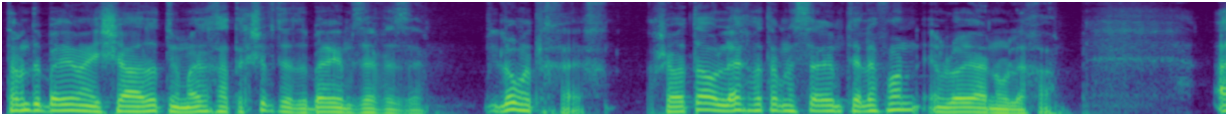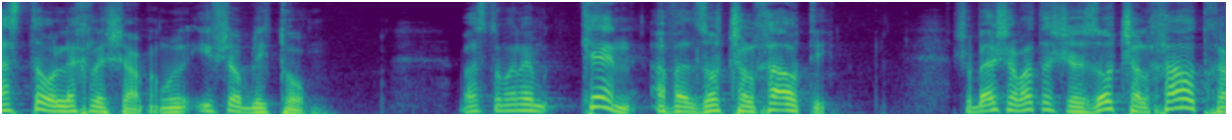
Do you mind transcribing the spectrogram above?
אתה מדבר עם האישה הזאת, היא אומרת לך, תקשיב, תדבר עם זה וזה. היא לא אומרת לך איך. עכשיו, אתה הולך ואתה מנסה עם טלפון, הם לא יענו לך. אז אתה הולך לשם, אומרים, אי אפשר בלי תור. ואז אתה אומר להם, כן, אבל זאת שלחה אותי. עכשיו, ברגע שאמרת שזאת שלחה אותך,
